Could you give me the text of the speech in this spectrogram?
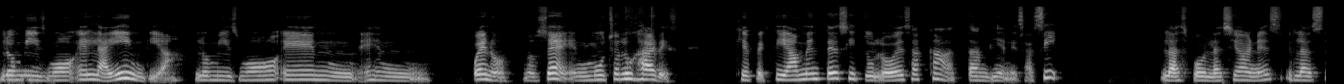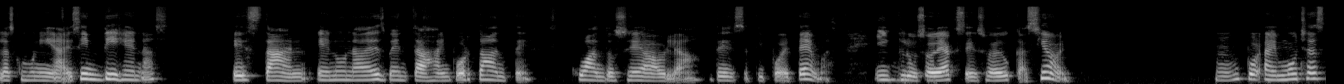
Lo mismo en la India, lo mismo en, bueno, no sé, en muchos lugares, que efectivamente si tú lo ves acá, también es así. Las poblaciones, las, las comunidades indígenas están en una desventaja importante cuando se habla de este tipo de temas, incluso de acceso a educación. Hay muchas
